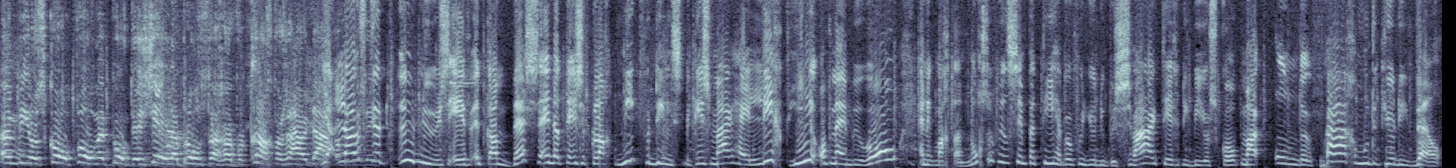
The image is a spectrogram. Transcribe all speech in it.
Een bioscoop vol met potentiële bronstige verkrachters uitdagen. Ja, luistert u nu eens even. Het kan best zijn dat deze klacht niet verdienstelijk is, maar hij ligt hier op mijn bureau. En ik mag dan nog zoveel sympathie hebben voor jullie bezwaar tegen die bioscoop, maar ondervragen moet ik jullie wel.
